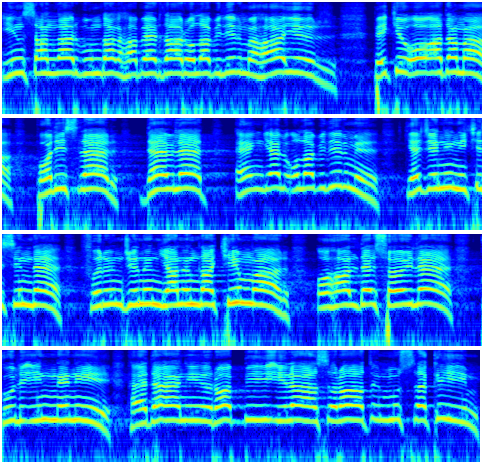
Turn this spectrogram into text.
insanlar bundan haberdar olabilir mi? Hayır. Peki o adama polisler, devlet engel olabilir mi? Gecenin ikisinde fırıncının yanında kim var? O halde söyle. Kul inneni hedani Rabbi ila sıratın mustakim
